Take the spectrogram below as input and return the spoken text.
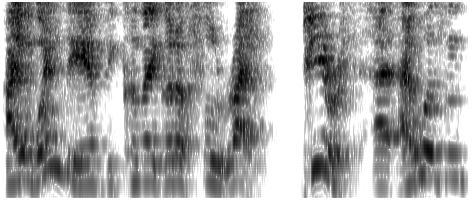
I went there because I got a full ride. Period. I, I wasn't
